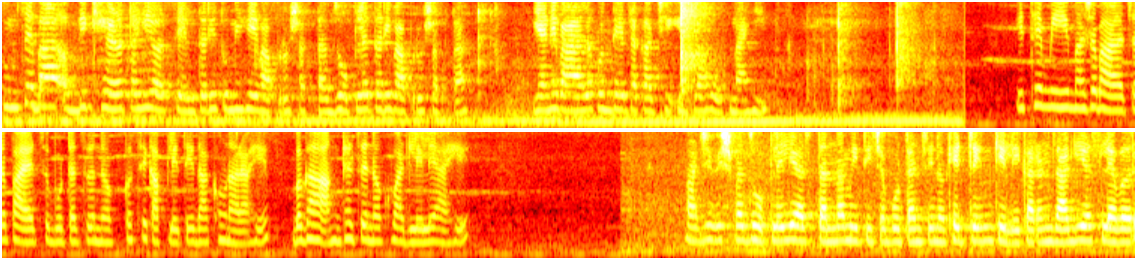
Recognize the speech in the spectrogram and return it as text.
तुमचे बाळ अगदी खेळतही असेल तरी तुम्ही हे वापरू शकता. झोपलं तरी वापरू शकता. याने बाळाला कोणत्याही प्रकारची इजा होत नाही. इथे मी माझ्या बाळाच्या पायाचं बोटाचं नख कसे कापले ते दाखवणार आहे. बघा अंगठ्याचे नख वाढलेले आहे. माझी विश्वा झोपलेली असताना मी तिच्या बोटांची नखे ट्रिम केली कारण जागी असल्यावर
